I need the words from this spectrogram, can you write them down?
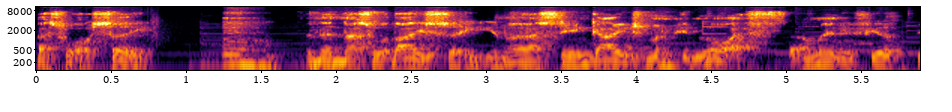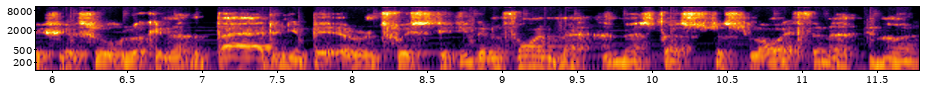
that's what I see. Mm. And then that's what they see, you know. That's the engagement in life. I mean, if you're if you're sort of looking at the bad and you're bitter and twisted, you're going to find that, and that's that's just life, isn't it? You know.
